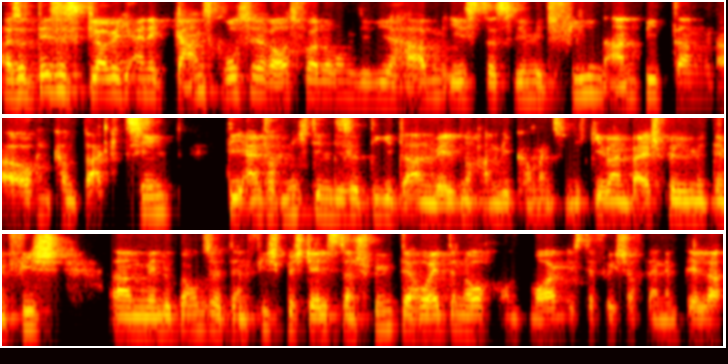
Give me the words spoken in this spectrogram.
Also das ist, glaube ich, eine ganz große Herausforderung, die wir haben, ist, dass wir mit vielen Anbietern auch in Kontakt sind, die einfach nicht in dieser digitalen Welt noch angekommen sind. Ich gebe ein Beispiel mit dem Fisch. Ähm, wenn du bei uns heute einen Fisch bestellst, dann schwimmt er heute noch und morgen ist er frisch auf deinem Teller.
